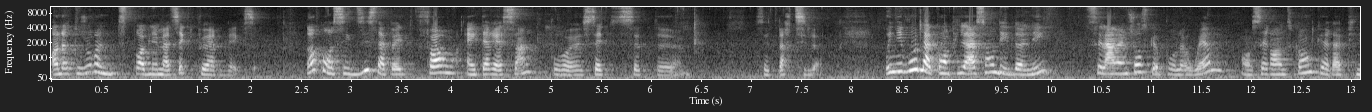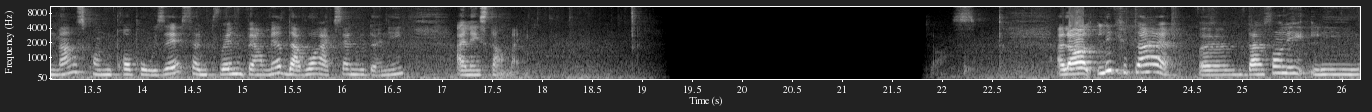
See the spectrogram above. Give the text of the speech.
On a toujours une petite problématique qui peut arriver avec ça. Donc, on s'est dit ça peut être fort intéressant pour euh, cette, euh, cette partie-là. Au niveau de la compilation des données, c'est la même chose que pour le web. On s'est rendu compte que rapidement, ce qu'on nous proposait, ça nous pouvait nous permettre d'avoir accès à nos données à l'instant même. Alors, les critères, euh, dans le fond, les, les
